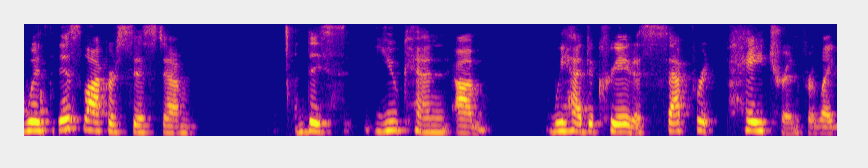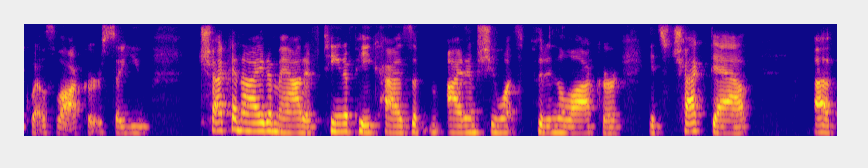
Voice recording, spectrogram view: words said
with this locker system, this, you can, um, we had to create a separate patron for Lake Wales lockers. So you check an item out. If Tina Peak has an item she wants to put in the locker, it's checked out. A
